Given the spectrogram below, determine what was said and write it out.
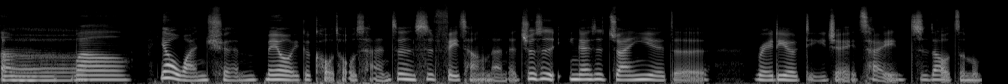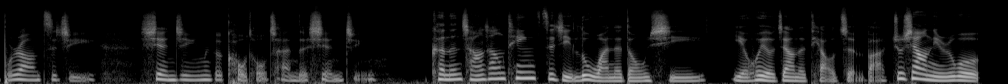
嗯，well。要完全没有一个口头禅，真的是非常难的。就是应该是专业的 radio DJ 才知道怎么不让自己陷进那个口头禅的陷阱。可能常常听自己录完的东西，也会有这样的调整吧。就像你如果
